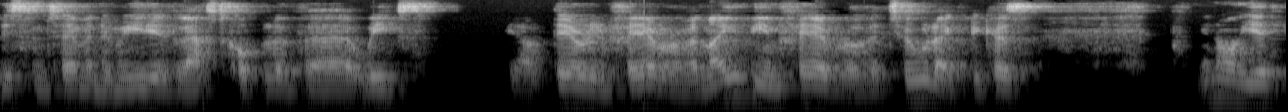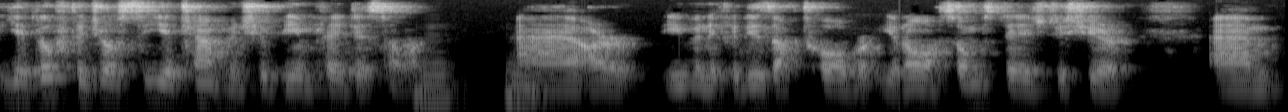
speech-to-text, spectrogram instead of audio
listened to him in the media the last couple of uh, weeks. You know, they're in favour of it, and I'd be in favour of it too, like because you know you'd, you'd love to just see a championship being played this summer. Mm uh, or even if it is October, you know, at some stage this year. Um,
